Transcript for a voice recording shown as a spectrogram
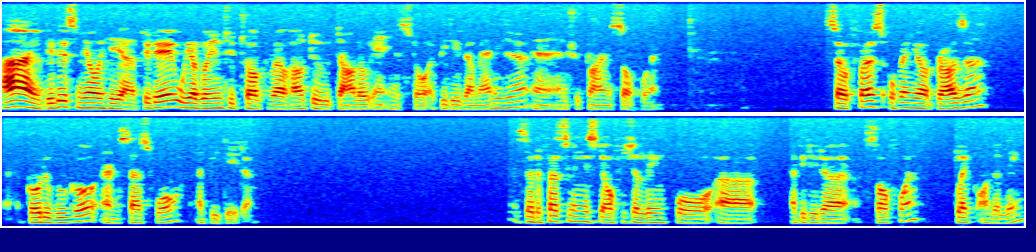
Hi, this is Neil here. Today we are going to talk about how to download and install Data Manager and Entry Client software. So first open your browser, go to Google and search for Data. So the first link is the official link for uh, software. Click on the link.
